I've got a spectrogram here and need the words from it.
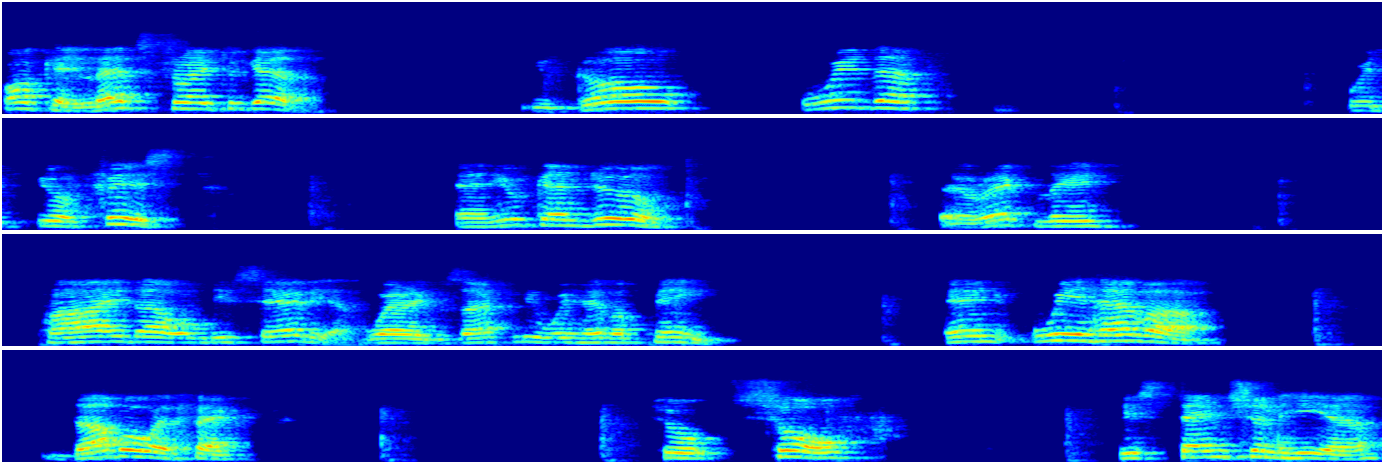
okay, let's try together. You go with the with your fist and you can do directly paida this area where exactly we have a pain. And we have a double effect to solve this tension here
